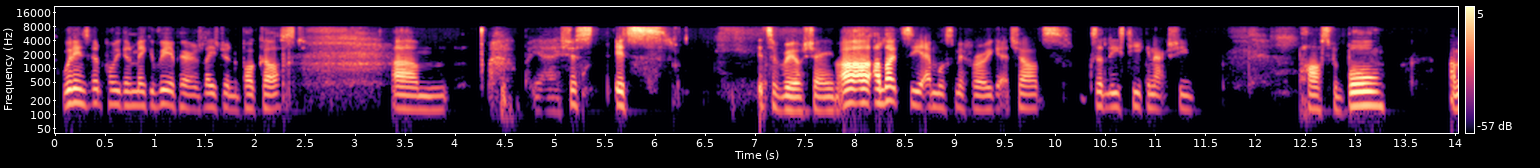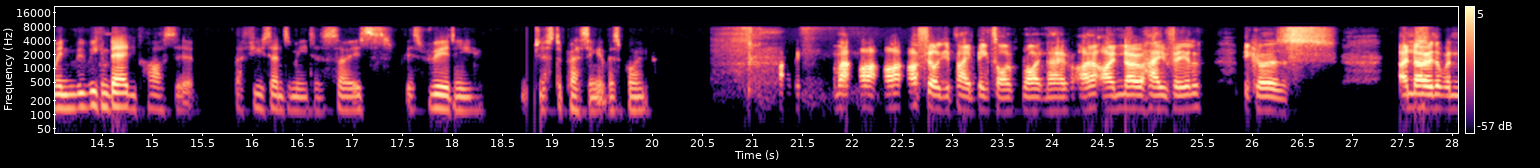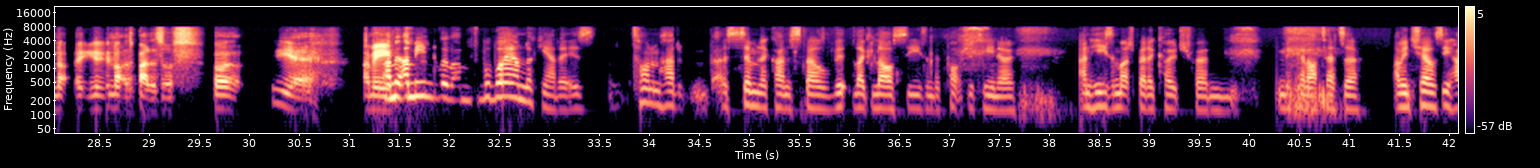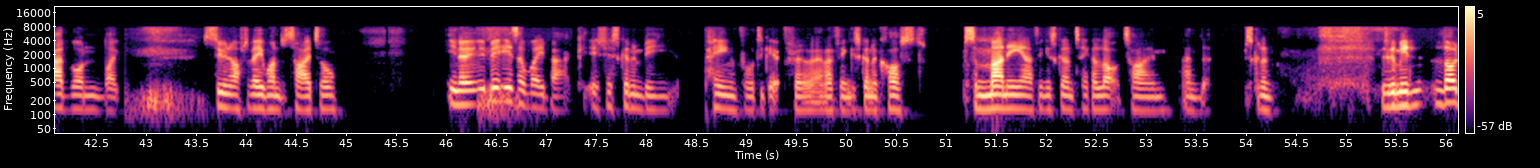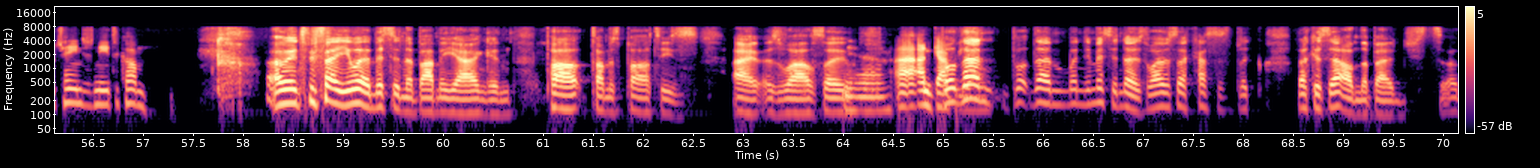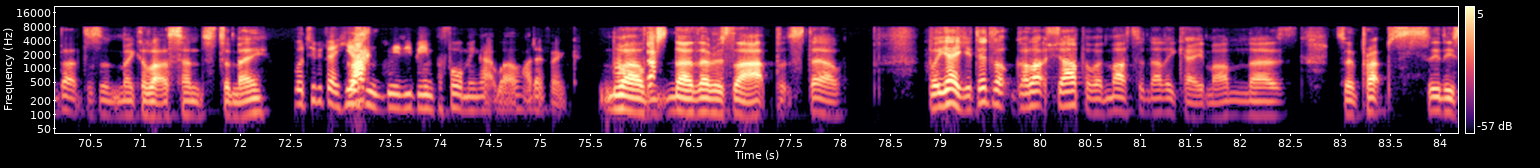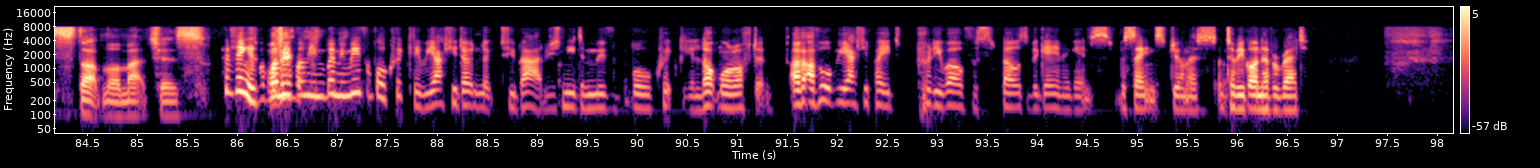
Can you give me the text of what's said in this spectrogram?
Willian's gonna, probably going to make a reappearance later in the podcast. Um, but yeah, it's just it's it's a real shame. I, I'd like to see Emil Smith Rowe get a chance because at least he can actually pass the ball. I mean, we, can barely pass it a few centimeters, so it's it's really just depressing at this point. I, I, I feel you're playing big time right now. I, I know how you're feeling because I know that we're not you're not as bad as us. But yeah, I mean, I mean, I mean, the way I'm looking at it is Tottenham had a similar kind of spell like last season with Pochettino, and he's a much better coach than Mikel Arteta. I mean, Chelsea had one like soon after they won the title. You know, it is a way back. It's just going to be painful to get through, and I think it's going to cost some money. I think it's going to take a lot of time, and it's going to there's going to be a lot of changes need to come. I mean, to be fair, you were missing Aubameyang and Part Thomas Partey's out as well. So, Yeah, and Gabriel. but then, but then when you're missing those, why was there Cassis Lacazette on the bench? So that doesn't make a lot of sense to me. Well, to be fair, he Lack- hasn't really been performing that well. I don't think. Well, That's- no, there is that, but still. But yeah, you did look a lot sharper when Martinelli came on. Uh, so perhaps he needs to start more matches. The thing is, when Was we, when, we, when we move the ball quickly, we actually don't look too bad. We just need to move the ball quickly a lot more often. I, I thought we actually played pretty well for spells of the game against the Saints, to be honest, until we got another red.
